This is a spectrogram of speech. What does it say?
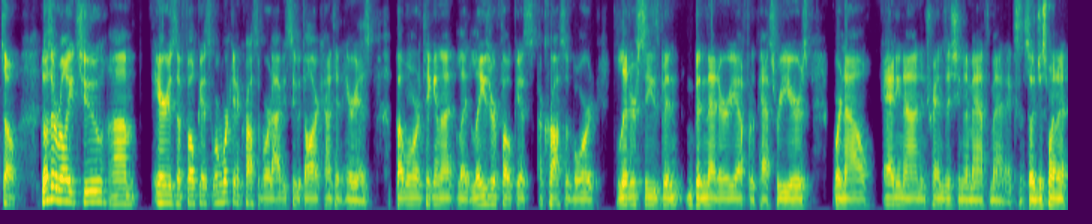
So those are really two um, areas of focus. We're working across the board, obviously, with all our content areas. But when we're taking that like laser focus across the board, literacy has been been that area for the past three years. We're now adding on and transitioning to mathematics. And so I just want to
